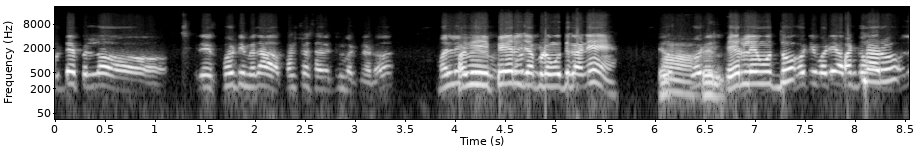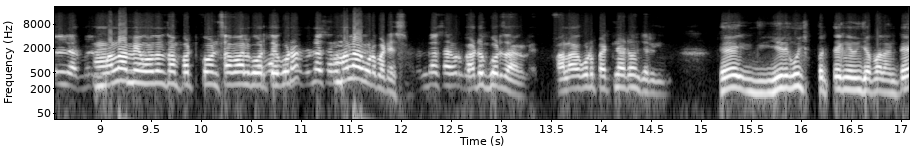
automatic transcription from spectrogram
ఉడ్డే పిల్లో ఇదే పోటీ మీద ఫస్ట్ సార్ ఎత్తుని పట్టినాడు. మళ్ళీ అవి పేర్లు చెప్పడం వద్దు కానీ పేర్లు. ఏమొద్దు అప్పుడు పట్టినారు. మళ్ళీ. మేము వదులుతాం పట్టుకొని సవాల్ కొడితే కూడా మళ్ళా కూడా పట్టేస్తారు రెండోసారి కూడా అడుగు కూడా తాగలేదు అలా కూడా పట్టినడం జరిగింది. ఏ వీళ్ళ గురించి ప్రత్యేకంగా ఏం చెప్పాలంటే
